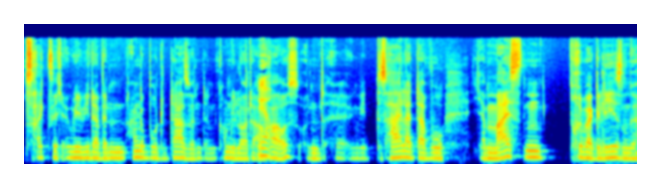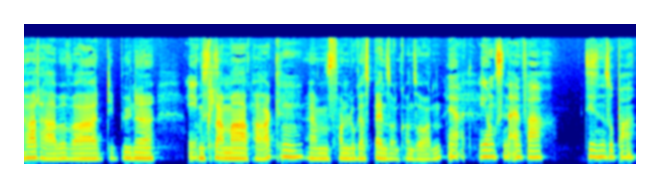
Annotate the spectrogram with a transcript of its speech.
zeigt sich irgendwie wieder, wenn Angebote da sind, dann kommen die Leute auch ja. raus. Und äh, irgendwie das Highlight da, wo ich am meisten drüber gelesen, gehört habe, war die Bühne X. im Clamar Park mhm. ähm, von Lukas Benz und Konsorten. Ja, die Jungs sind einfach, die sind super.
